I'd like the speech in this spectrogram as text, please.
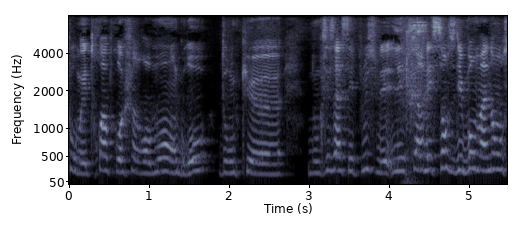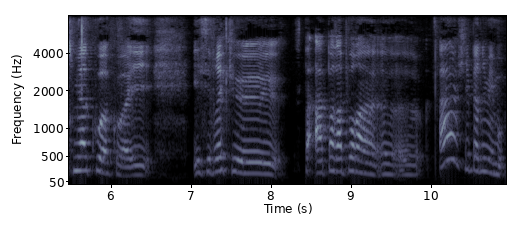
pour mes trois prochains romans, en gros. Donc donc c'est ça. C'est plus l'effervescence des bon maintenant on se met à quoi quoi. Et et c'est vrai que par, par rapport à euh, euh, ah j'ai perdu mes mots.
